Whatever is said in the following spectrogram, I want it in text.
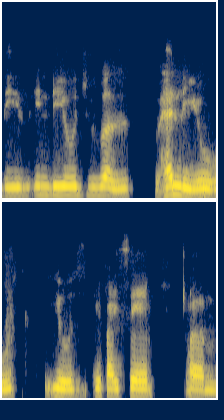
these individual values use if i say um,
